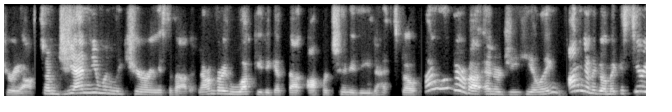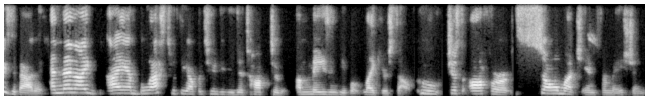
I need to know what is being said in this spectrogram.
curiosity. So I'm genuinely curious about it. Now I'm very lucky to get that opportunity to, to go, I wonder about energy healing. I'm going to go make a series about it. And then I, I am blessed with the opportunity to talk to amazing people like yourself who just offer so much information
